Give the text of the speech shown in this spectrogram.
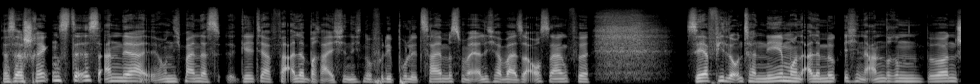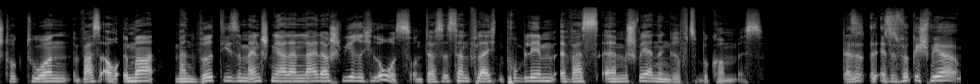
Das Erschreckendste ist an der, und ich meine, das gilt ja für alle Bereiche, nicht nur für die Polizei, müssen wir ehrlicherweise auch sagen, für sehr viele Unternehmen und alle möglichen anderen Behördenstrukturen, was auch immer, man wird diese Menschen ja dann leider schwierig los. Und das ist dann vielleicht ein Problem, was ähm, schwer in den Griff zu bekommen ist. Das ist, es ist wirklich schwer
